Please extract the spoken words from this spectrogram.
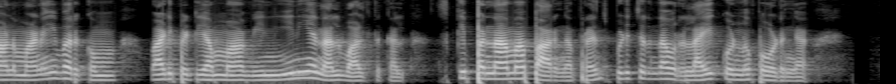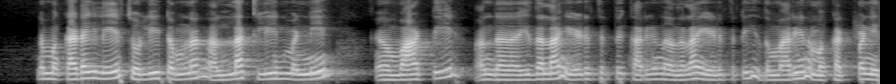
காணும் அனைவருக்கும் வாடிப்பட்டி அம்மாவின் இனிய நல்வாழ்த்துக்கள். ஸ்கிப் பண்ணாமல் பாருங்கள் ஃப்ரெண்ட்ஸ் பிடிச்சிருந்தா ஒரு லைக் ஒன்று போடுங்க. நம்ம கடையிலேயே சொல்லிட்டோம்னா நல்லா க்ளீன் பண்ணி வாட்டி அந்த இதெல்லாம் எடுத்துட்டு கருகினதெல்லாம் எடுத்துட்டு இது மாதிரி நம்ம கட் பண்ணி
